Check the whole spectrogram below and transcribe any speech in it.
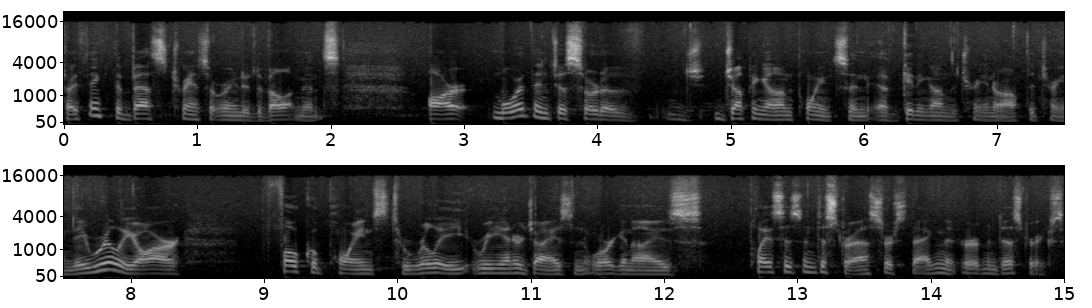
I think the best transit-oriented developments are more than just sort of jumping on points and of getting on the train or off the train. They really are focal points to really re-energize and organize places in distress or stagnant urban districts.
